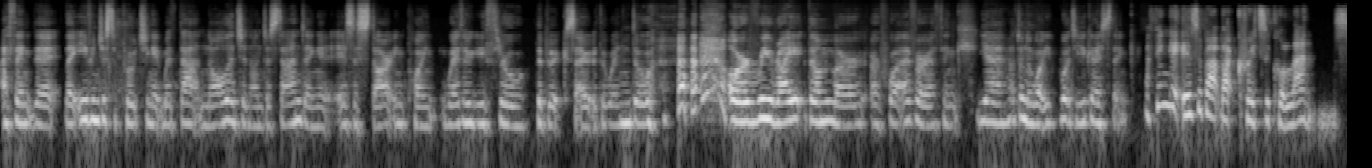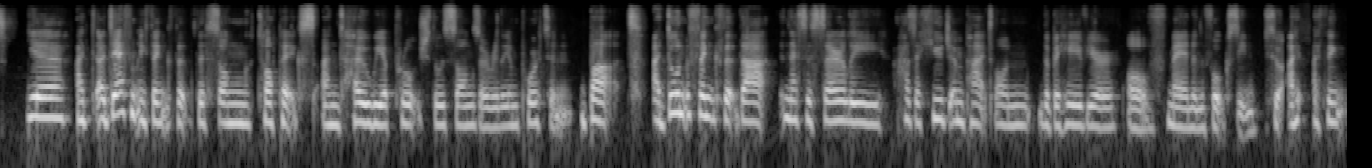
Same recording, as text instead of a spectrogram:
I think that like even just approaching it with that knowledge and understanding is a starting point whether you throw the books out of the window or rewrite them or or whatever I think yeah I don't know what what do you guys think? I think it is about that critical lens yeah, I, I, definitely think that the song topics and how we approach those songs are really important. But I don't think that that necessarily has a huge impact on the behaviour of men in the folk scene. So I, I think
